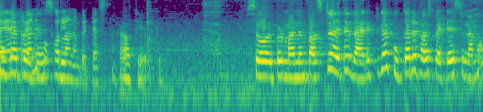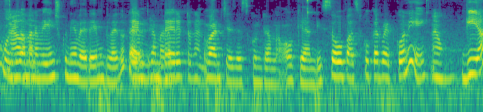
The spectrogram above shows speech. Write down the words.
డైరెక్ట్ కుక్కర్లోనే పెట్టేస్తాం. ఓకే ఓకే. సో ఇప్పుడు మనం ఫస్ట్ అయితే డైరెక్ట్గా కుక్కర్ ఫస్ట్ పెట్టేస్తున్నాము. ముందుగా మనం వేయించుకునేవి ఏం లేదు. డైరెక్ట్గా డైరెక్ట్. వంట చేసేసుకుంటాము. ఓకే అండి. సో ఫస్ట్ కుక్కర్ పెట్టుకొని. గియా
